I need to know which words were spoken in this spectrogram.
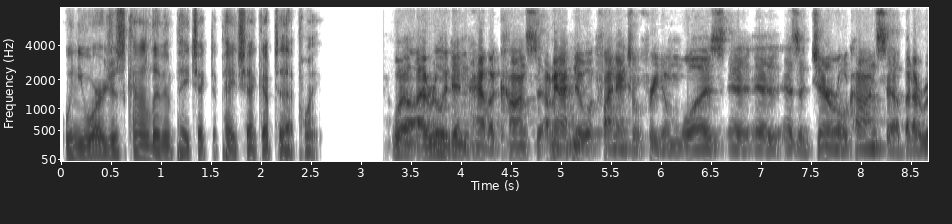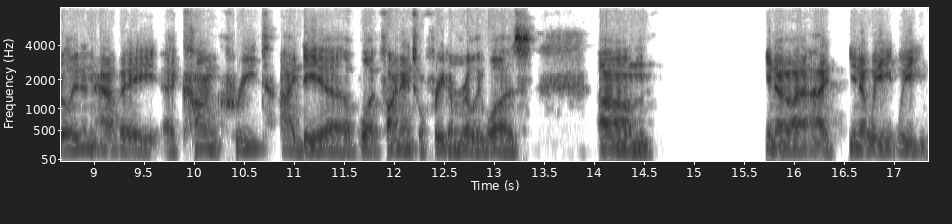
when you were just kind of living paycheck to paycheck up to that point? Well, I really didn't have a concept. I mean, I knew what financial freedom was as, as, a general concept, but I really didn't have a, a concrete idea of what financial freedom really was. Um, you know, I, I, you know, we we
